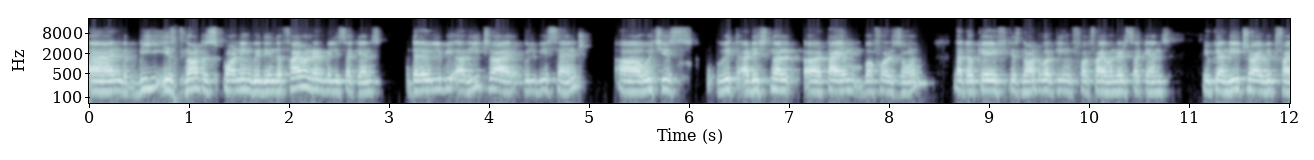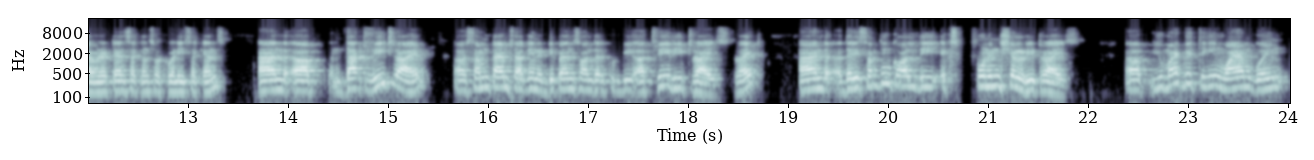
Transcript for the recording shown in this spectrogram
and B is not responding within the 500 milliseconds, there will be a retry will be sent, uh, which is with additional uh, time buffer zone. That okay, if it is not working for 500 seconds, you can retry with 510 seconds or 20 seconds. And uh, that retry, sometimes again, it depends on there could be a three retries, right? And there is something called the exponential retries uh, you might be thinking why I'm going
